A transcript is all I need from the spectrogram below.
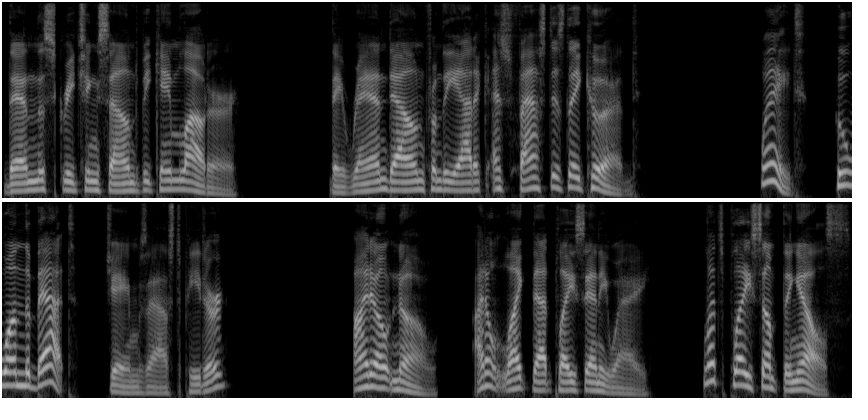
Then the screeching sound became louder. They ran down from the attic as fast as they could. Wait, who won the bet? James asked Peter. I don't know. I don't like that place anyway. Let's play something else,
